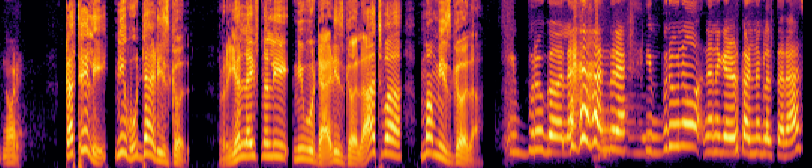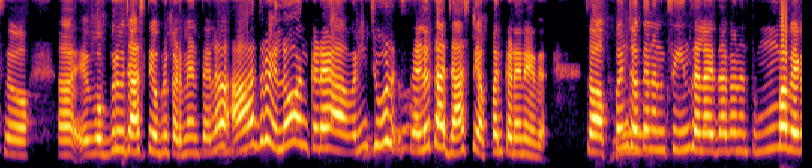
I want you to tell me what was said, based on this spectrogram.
ನೋಡಿ. ಕಥೆಲಿ ನೀವು ಡ್ಯಾಡೀಸ್ ಗರ್ಲ್ ರಿಯಲ್ ಲೈಫ್ನಲ್ಲಿ ನೀವು ಡ್ಯಾಡೀಸ್ ಗರ್ಲ್ ಅಥವಾ ಮಮ್ಮೀಸ್ ಗರ್ಲ್ ಇಬ್ರು ಗರ್ಲ್ ಅಂದ್ರೆ ಇಬ್ರು ನನಗೆ ಎರಡು ಕಣ್ಣುಗಳ ತರ ಸೊ ಒಬ್ರು ಜಾಸ್ತಿ ಒಬ್ರು ಕಡಿಮೆ ಅಂತ ಇಲ್ಲ. ಆದ್ರೂ ಎಲ್ಲೋ ಒಂದ್ ಕಡೆ ಒಂಚೂರು ಸೆಳೆತ ಜಾಸ್ತಿ ಅಪ್ಪನ ಕಡೆನೇ ಇದೆ. ಸೊ ಅಪ್ಪನ ಜೊತೆ ನನಗೆ ಸೀನ್ಸ್ ಎಲ್ಲ ಇದ್ದಾಗ ನಾನು ತುಂಬಾ ಬೇಗ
